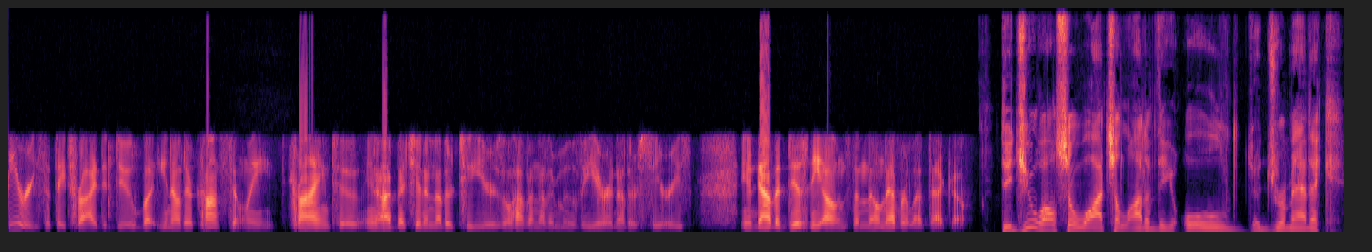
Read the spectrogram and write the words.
series that they tried to do, but you know they're constantly trying to. You know, I bet you in another two years they'll have another movie or another series. You know, now that Disney owns them, they'll never let that go. Did you also watch a lot of the old dramatic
